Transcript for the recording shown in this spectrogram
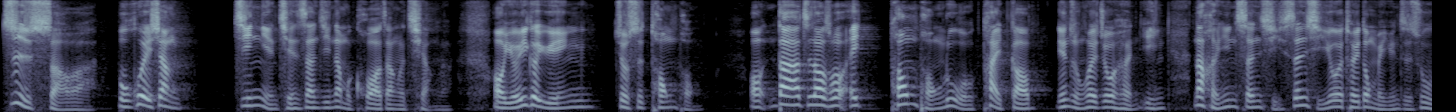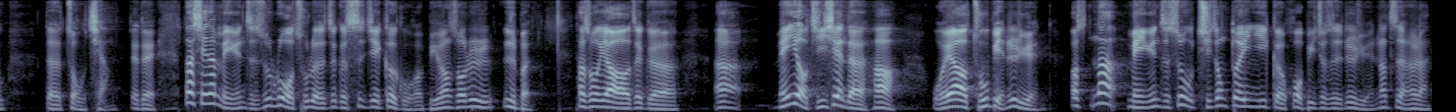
至少啊不会像今年前三季那么夸张的强了。哦，有一个原因就是通膨。哦，大家知道说，哎，通膨如果太高，联准会就会很鹰，那很鹰升息，升息又会推动美元指数的走强，对不对？那现在美元指数落出了这个世界各国，比方说日日本，他说要这个呃没有极限的哈，我要逐贬日元哦，那美元指数其中对应一个货币就是日元，那自然而然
